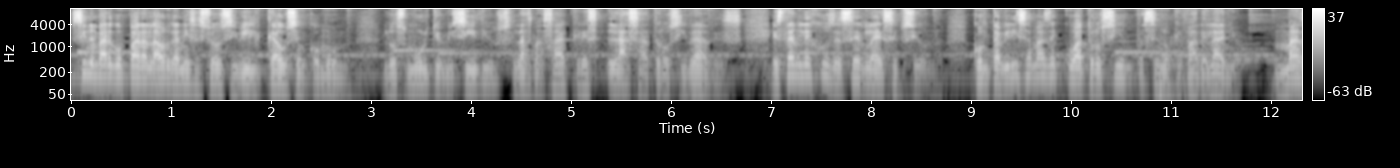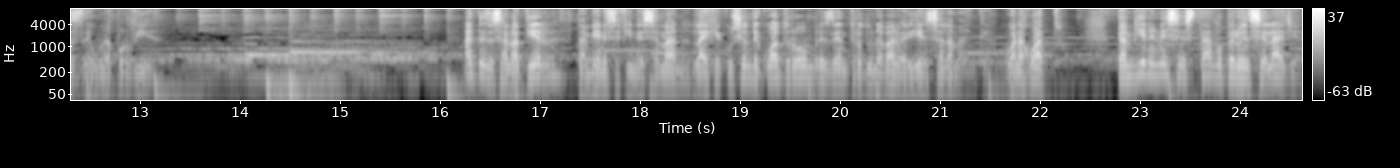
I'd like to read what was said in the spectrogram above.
Sin embargo, para la organización civil Causa en Común, los multihomicidios, las masacres, las atrocidades están lejos de ser la excepción. Contabiliza más de 400 en lo que va del año, más de una por día. Antes de Salvatierra, también ese fin de semana, la ejecución de cuatro hombres dentro de una barbería en Salamanca, Guanajuato. También en ese estado, pero en Celaya,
